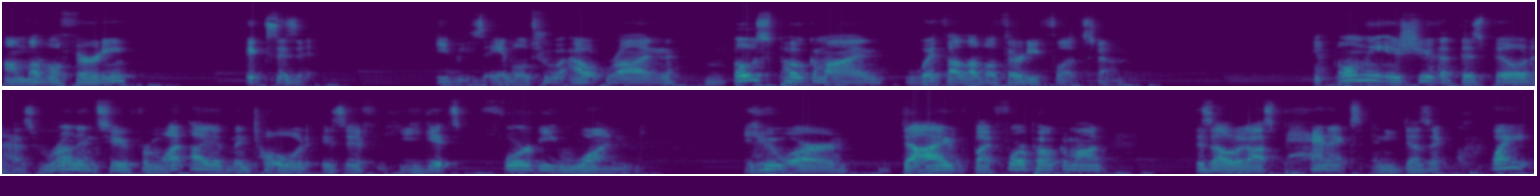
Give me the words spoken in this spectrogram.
on level 30 fixes it. He's able to outrun most Pokemon with a level 30 Floatstone. The only issue that this build has run into, from what I have been told, is if he gets 4v1. You are dived by four Pokemon, this Eldegoss panics, and he doesn't quite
